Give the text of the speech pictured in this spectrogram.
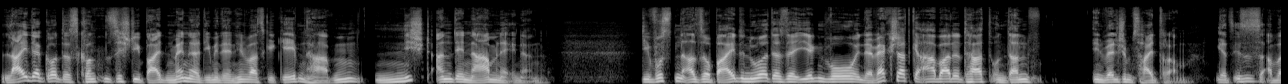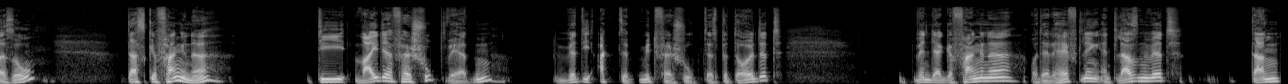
Leider Gottes konnten sich die beiden Männer, die mir den Hinweis gegeben haben, nicht an den Namen erinnern. Die wussten also beide nur, dass er irgendwo in der Werkstatt gearbeitet hat und dann in welchem Zeitraum. Jetzt ist es aber so, dass Gefangene die weiter verschubt werden, wird die Akte mit verschubt. Das bedeutet, wenn der Gefangene oder der Häftling entlassen wird, dann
